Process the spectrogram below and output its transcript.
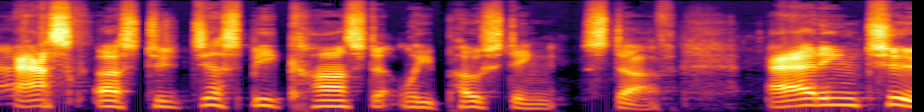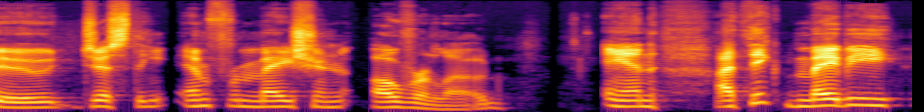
asks us to just be constantly posting stuff, adding to just the information overload. And I think maybe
